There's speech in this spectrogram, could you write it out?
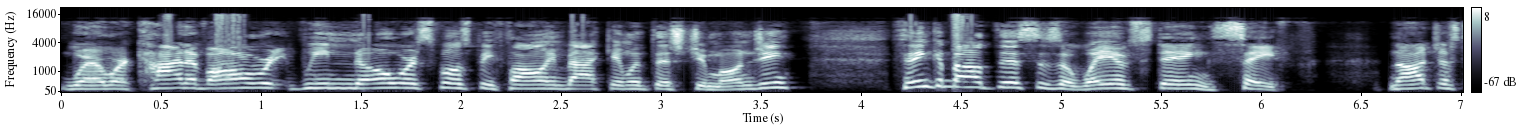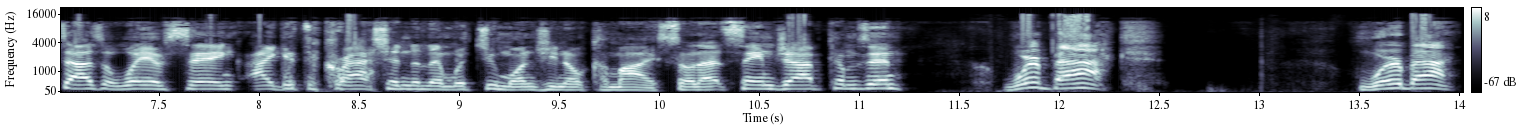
Where we're kind of already, we know we're supposed to be falling back in with this Jumonji. Think about this as a way of staying safe, not just as a way of saying, I get to crash into them with Jumonji no Kamae. So that same jab comes in. We're back. We're back.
